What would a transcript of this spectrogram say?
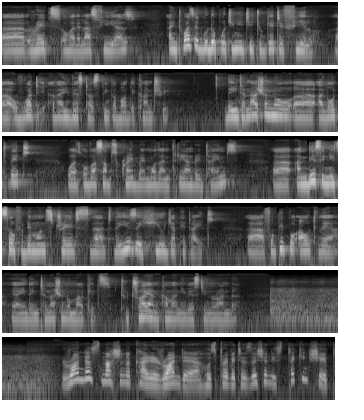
uh, rates over the last few years. And it was a good opportunity to get a feel uh, of what other investors think about the country. The international allotment was oversubscribed by more than 300 times. Uh, and this in itself demonstrates that there is a huge appetite uh, for people out there uh, in the international markets to try and come and invest in Rwanda. RwandAir's national carrier Rwanda, whose privatization is taking shape,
